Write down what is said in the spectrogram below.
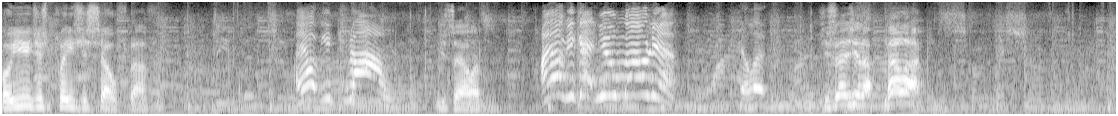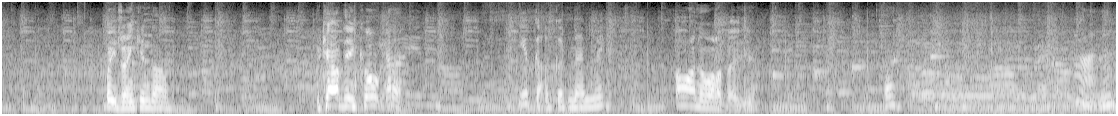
Well, you just please yourself, love. I hope you drown. You tell him. I hope you get pneumonia. Pillock. She says you're a pillock. What are you drinking, darling? Bacardi and Coke, innit? You've got a good memory. Oh, I know all about you. All right, then.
